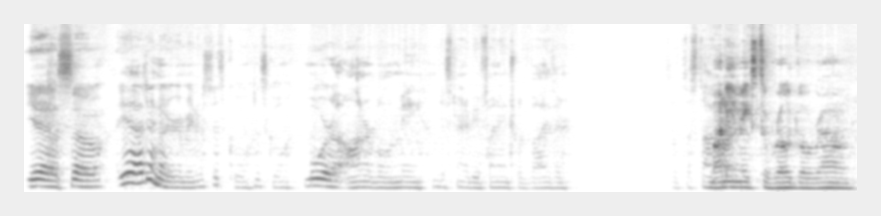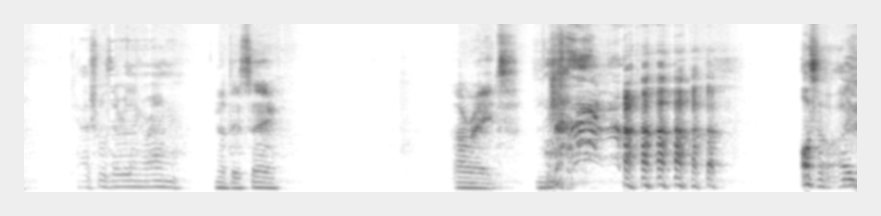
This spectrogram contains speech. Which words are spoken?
yeah. So yeah, I didn't know you were gonna be a nurse. That's cool. That's cool. More uh, honorable than me. I'm just trying to be a financial advisor. So it's a stock Money market. makes the road go round. cash was everything around you. You know what they say. All right. Also, I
